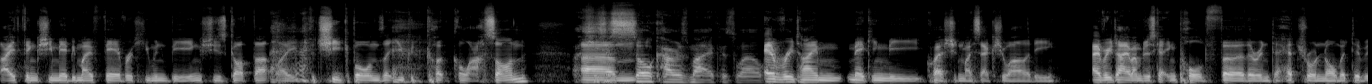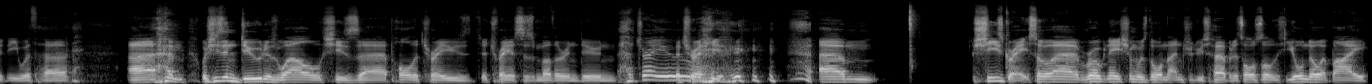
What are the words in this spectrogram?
I think she may be my favorite human being. She's got that, like, the cheekbones that you could cut glass on. She's um, just so charismatic as well. Every time making me question my sexuality. Every time I'm just getting pulled further into heteronormativity with her. Um, well, she's in Dune as well. She's uh, Paul Atreus, Atreus' mother in Dune. Atreus. Atreus. um, she's great. So uh, Rogue Nation was the one that introduced her, but it's also you'll know it by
